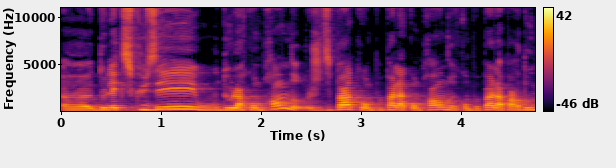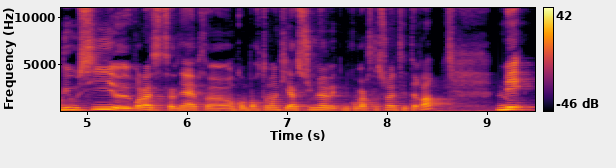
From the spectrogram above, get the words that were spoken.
euh, de l'excuser ou de la comprendre. Je dis pas qu'on peut pas la comprendre et qu'on peut pas la pardonner aussi. Euh, voilà, ça vient être un comportement qui est assumé avec une conversation, etc. Mais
